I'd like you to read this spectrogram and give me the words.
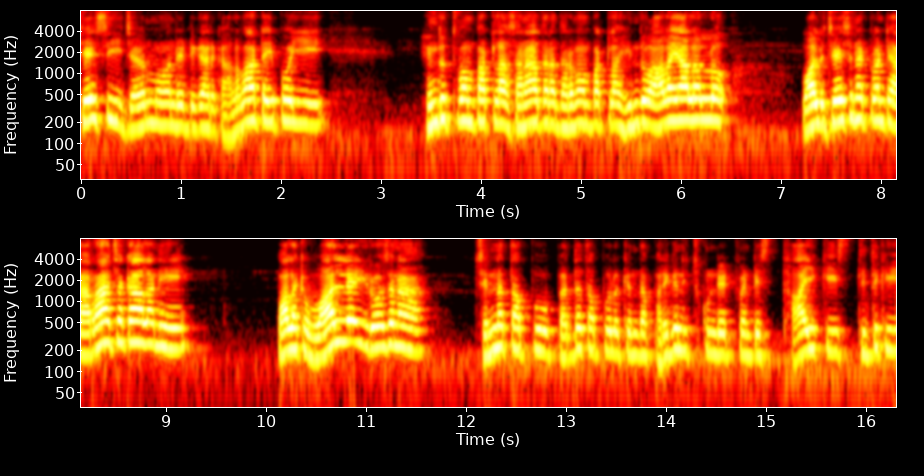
చేసి జగన్మోహన్ రెడ్డి గారికి అలవాటైపోయి హిందుత్వం పట్ల సనాతన ధర్మం పట్ల హిందూ ఆలయాలలో వాళ్ళు చేసినటువంటి అరాచకాలని వాళ్ళకి వాళ్ళే ఈ రోజున చిన్న తప్పు పెద్ద తప్పుల కింద పరిగణించుకునేటువంటి స్థాయికి స్థితికి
